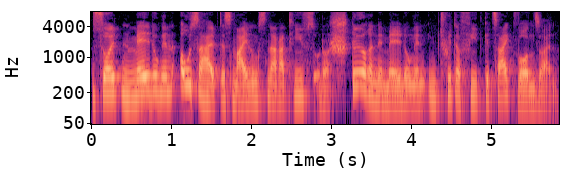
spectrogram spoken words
sollten Meldungen außerhalb des Meinungsnarrativs oder störende Meldungen im Twitter-Feed gezeigt worden sein.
